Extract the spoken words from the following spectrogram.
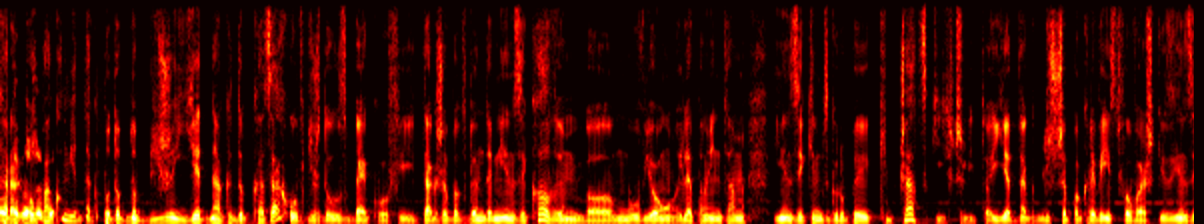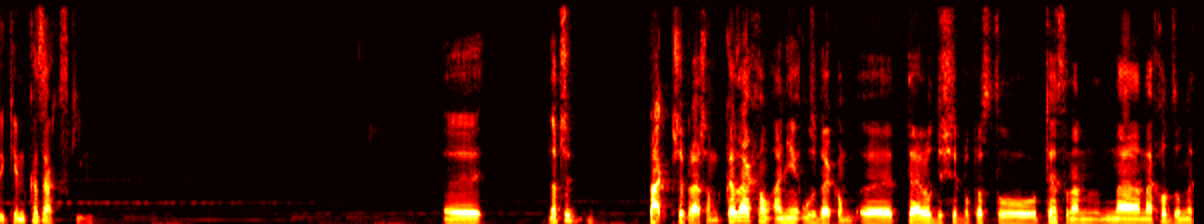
Karakopakom żeby... jednak podobno bliżej jednak do Kazachów niż do Uzbeków i także pod względem językowym, bo mówią, o ile pamiętam, językiem z grupy kipczackich, czyli to jednak bliższe pokrewieństwo właśnie z językiem kazachskim. Znaczy, tak, przepraszam, Kazachom, a nie Uzbekom. E, te ludy się po prostu często nam na, nachodzą, na,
